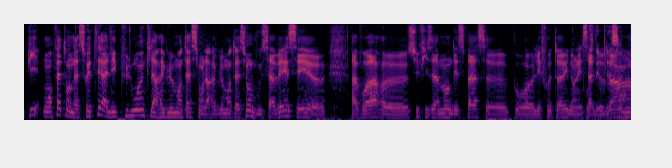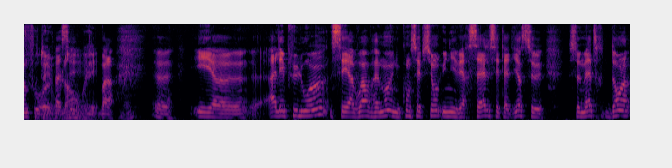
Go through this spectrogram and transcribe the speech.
Et puis, en fait, on a souhaité aller plus loin que la réglementation. La réglementation, vous savez, c'est avoir suffisamment d'espace pour les fauteuils dans les salles de bain, pour passer. Voilà. Et euh, aller plus loin, c'est avoir vraiment une conception universelle, c'est-à-dire se, se mettre dans,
